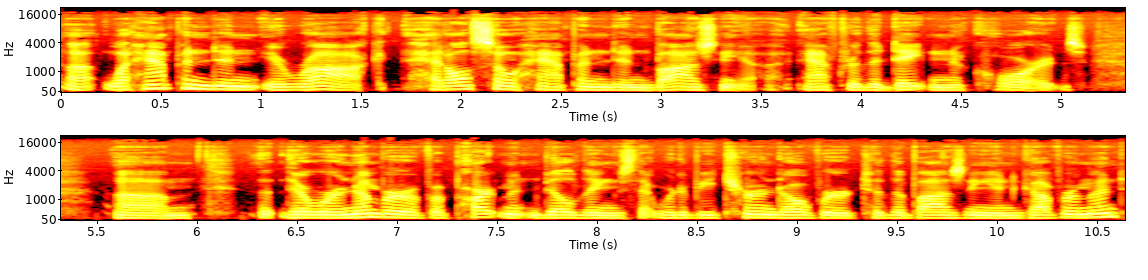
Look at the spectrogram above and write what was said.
Uh, what happened in Iraq had also happened in Bosnia after the Dayton Accords. Um, there were a number of apartment buildings that were to be turned over to the Bosnian government,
